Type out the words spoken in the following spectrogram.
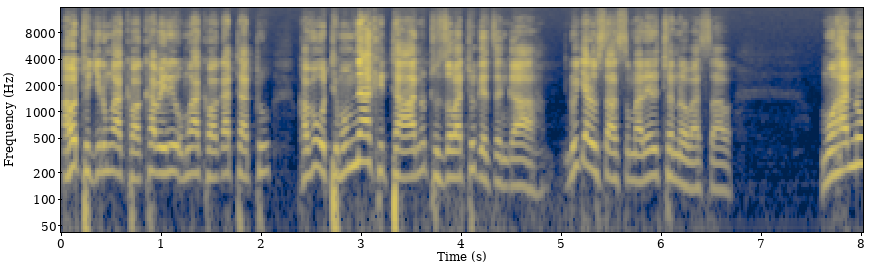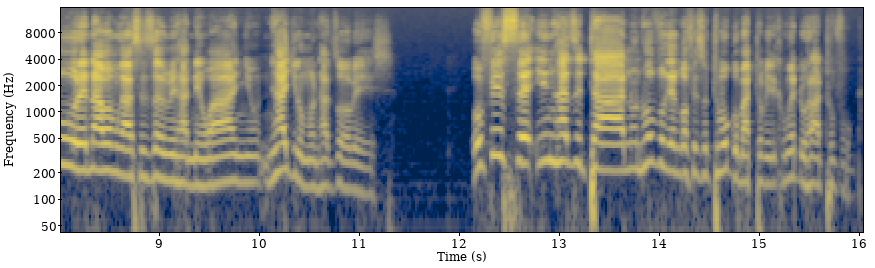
aho tugira umwaka wa kabiri umwaka wa gatatu ukavuga uti mu myaka itanu tuzoba tugeze ngaha rujya rusasuma rero icyo ntibasaba muhanure n'abo mwasize mu mihana iwanyu ntihagire umuntu azobesha ufise inka zitanu ntuvuge ngo ufise utubuguma tubiri kumwe duhora tuvuga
